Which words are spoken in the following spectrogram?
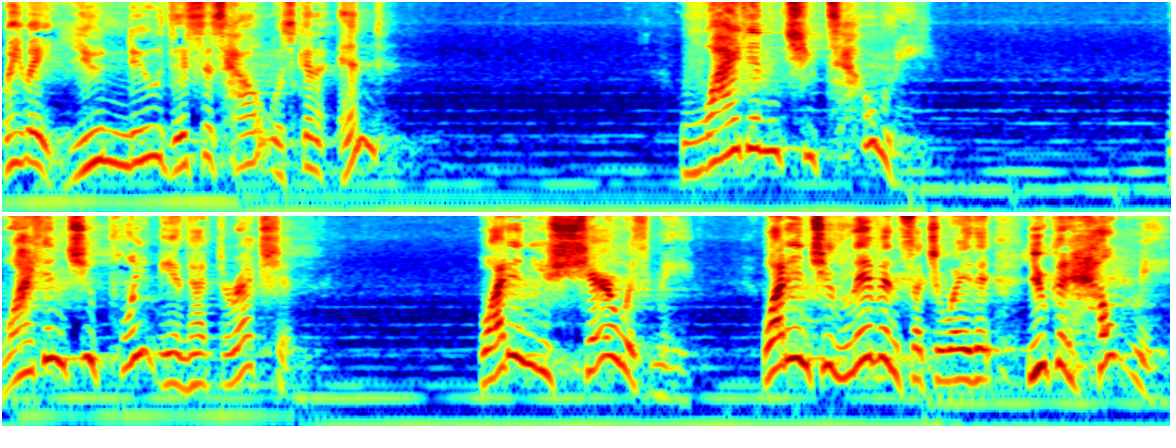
wait, wait, you knew this is how it was going to end? Why didn't you tell me? Why didn't you point me in that direction? Why didn't you share with me? Why didn't you live in such a way that you could help me?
